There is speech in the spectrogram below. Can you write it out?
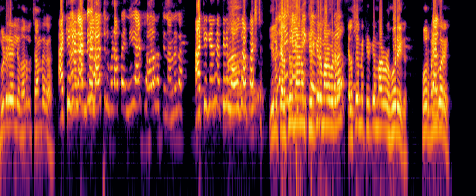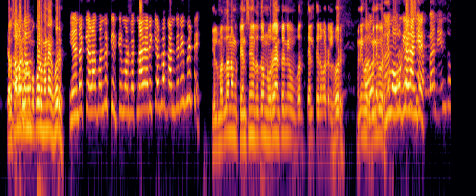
ದುಡ್ರಿ ಅಲ್ಲಿ ಮೊದಲು ಚಂದಾಗ. ಆಕಿಗೆ ನಾನ್ ಗಂಡಿಗ್ ಹೇಳ್ತೀನಿ ಬಿಡಪ್ಪ ನೀ ಯಾಕೆ ಹೇಳಕತ್ತಿ ನನಗ? ಆಕಿಗೆ ಏನ್ ಹೇಳ್ತೀನಿ ನಿಮ್ಮ ಅವ್ಗ ಫಸ್ಟ್ ಇಲ್ಲಿ ಕೆಲಸ ಮಾಡಿ ಕಿರಿಕಿರಿ ಮಾಡ್ಬೇಡ್ರ ಕೆಲಸ ಮೇಲೆ ಕಿರಿಕಿರಿ ಮಾಡ್ಬೇಡ ಹೋರಿ ಈಗ. ಹೋರ್ ಮನೆಗೆ ಹೋರಿ ಕೆಲಸ ಮಾಡಿ. ಮನೆಗೆ ಹೋರಿ. ಏನ್ರ ಕೇಳಕ್ ಬಂದ್ರೆ ಕಿರ್ಕಿರ್ ಮಾಡ್ಬೇಕು. ನಾವ್ ಯಾರಿಗೆ ಕೇಳ್ಬೇಕು? ಗಂಡದಿರಿ ಬಿಟ್ಟಿ. ಇಲ್ಲಿ ಮೊದಲ ನಮ್ಗೆ ಟೆನ್ಷನ್ ಇರ್ತಾವ ನೂರ ಎಂಟು ನೀವು ಬಂದು ತಲೆ ತಿರ್ಬೇಡ್ರಿ ಹೋರಿ. ಮನೆಗೆ ಹೋರಿ ಮನೆಗೆ ಹೋರಿ. ನಿಮ್ಮ ಅವ್ಗ ಹೇಳ ಹಂಗೆ. ಅಪ್ಪ ನಿಂದು.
